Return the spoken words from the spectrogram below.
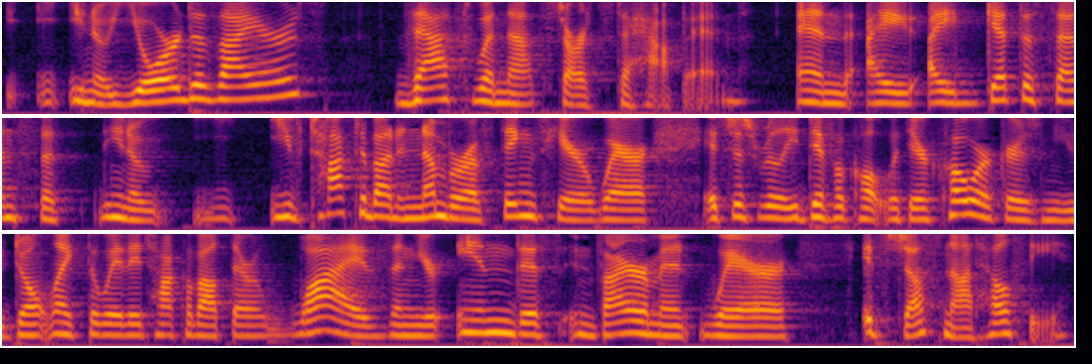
you know, your desires, that's when that starts to happen. And I, I get the sense that, you know, you've talked about a number of things here where it's just really difficult with your coworkers and you don't like the way they talk about their lives and you're in this environment where it's just not healthy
